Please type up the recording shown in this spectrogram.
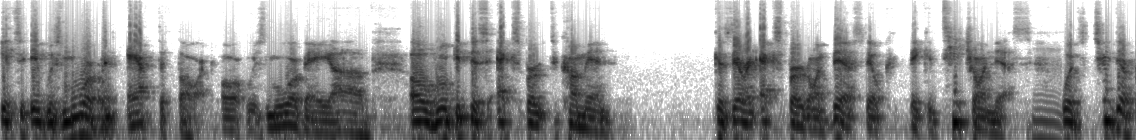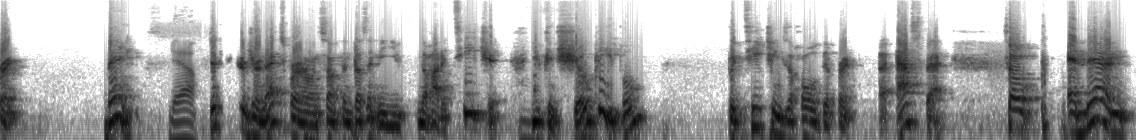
it's it was more of an afterthought, or it was more of a uh, oh, we'll get this expert to come in because they're an expert on this. They'll they can teach on this. Well, it's two different things. yeah, just because you're an expert on something doesn't mean you know how to teach it. You can show people, but teaching's a whole different uh, aspect. So, and then,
